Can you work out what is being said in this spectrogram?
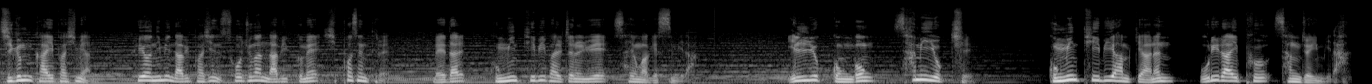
지금 가입하시면 회원님이 납입하신 소중한 납입금의 10%를 매달 국민 TV 발전을 위해 사용하겠습니다. 1600-3267 국민 TV와 함께하는 우리 라이프 상조입니다.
